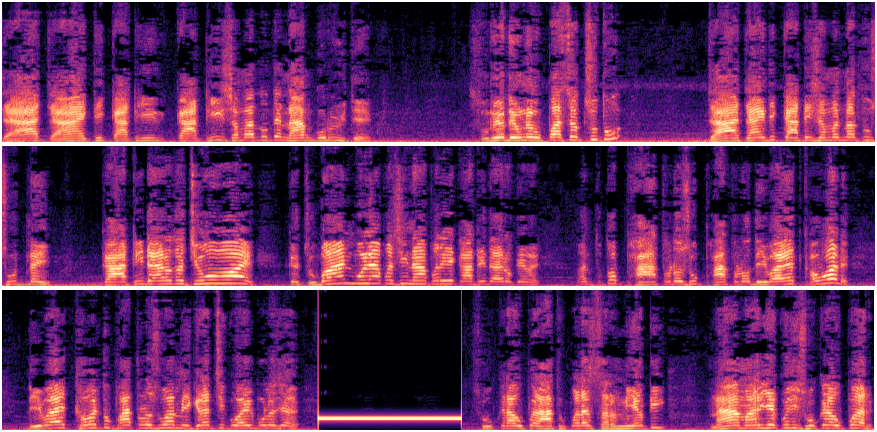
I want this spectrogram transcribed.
જા જા, અહીંથી કાઠી કાઠી સમાજનું તે નામ ગુરુ છે. સૂર્યદેવને ઉપાસક છું તું. જા જા, અહીંથી કાઠી સમાજમાં તું શું જ નહીં. કાઠી ડાયરો તો જેવો હોય કે જુબાન બોલ્યા પછી ના ફરે એ કાઠી ડાયરો કહેવાય. અને તું તો ફાતડો શું ફાતડો દેવાય જ ખબર. દેવાય જ ખબર તું ફાતડો શું આ મેઘરાજસિંહ ગોહિલ બોલે છે. છોકરા ઉપર હાથ ઉપાડે, શરમ નહીં આવતી? ના, મારી કોઈ છોકરા ઉપર.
